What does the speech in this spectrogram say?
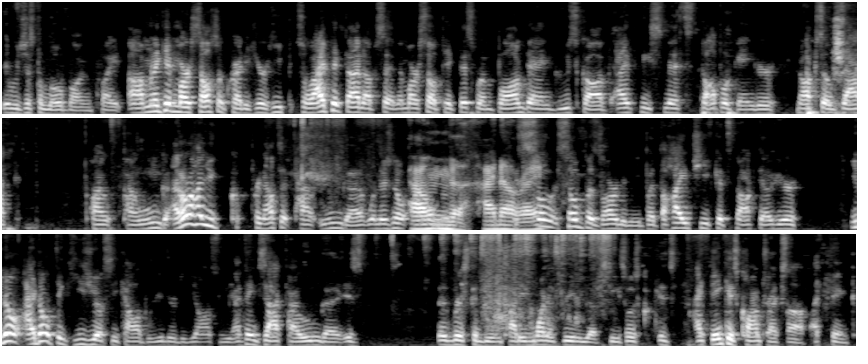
it was just a low volume fight. Uh, I'm gonna give Marcel some credit here. He so I picked that upset, and then Marcel picked this one. Bogdan Guskov, Anthony Smith's doppelganger knocks out Zach Pa- Paunga. I don't know how you pronounce it, Paunga, when there's no Paunga, I know, It's right? so so bizarre to me. But the high chief gets knocked out here. You know, I don't think he's UFC caliber either. To be honest with you, I think Zach Paunga is the risk of being cut. He's one and three in the UFC, so it's, it's I think his contract's up. I think.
